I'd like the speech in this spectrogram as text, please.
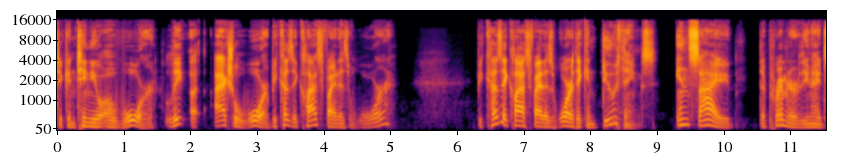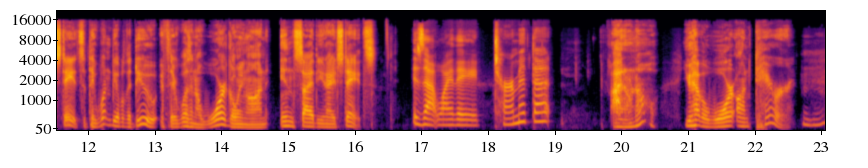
To continue a war, le- uh, actual war, because they classify it as war. Because they classify it as war, they can do things inside the perimeter of the United States that they wouldn't be able to do if there wasn't a war going on inside the United States. Is that why they term it that? I don't know. You have a war on terror. Mm-hmm.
